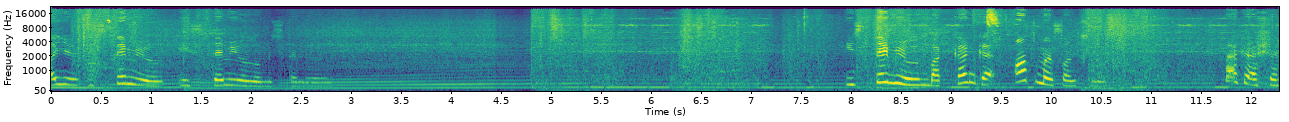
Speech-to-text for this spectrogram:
Hayır, istemiyorum. İstemiyorum, istemiyorum. İstemiyorum bak kanka. Atmasan şunu. Arkadaşlar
